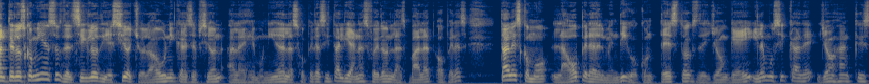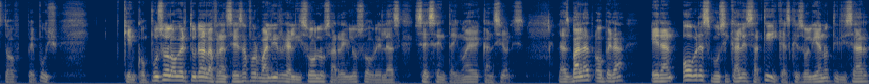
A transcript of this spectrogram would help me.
Durante los comienzos del siglo XVIII, la única excepción a la hegemonía de las óperas italianas fueron las ballad óperas, tales como La ópera del mendigo, con textos de John Gay y la música de Johann Christoph Pepusch, quien compuso la obertura a la francesa formal y realizó los arreglos sobre las 69 canciones. Las ballad ópera eran obras musicales satíricas que solían utilizar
